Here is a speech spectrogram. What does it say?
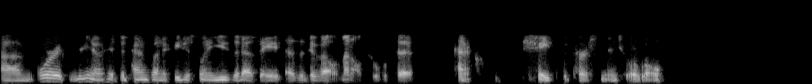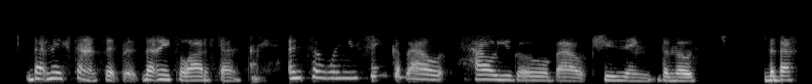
um, or you know it depends on if you just want to use it as a as a developmental tool to kind of shape the person into a role. That makes sense. That that makes a lot of sense. And so when you think about how you go about choosing the most the best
